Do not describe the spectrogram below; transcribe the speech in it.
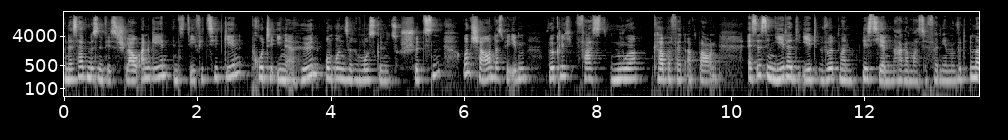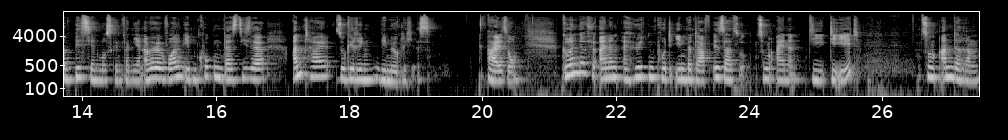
Und deshalb müssen wir es schlau angehen, ins Defizit gehen, Proteine erhöhen, um unsere Muskeln zu schützen und schauen, dass wir eben wirklich fast nur Körperfett abbauen. Es ist in jeder Diät, wird man ein bisschen Magermasse verlieren, man wird immer ein bisschen Muskeln verlieren, aber wir wollen eben gucken, dass dieser Anteil so gering wie möglich ist. Also, Gründe für einen erhöhten Proteinbedarf ist also zum einen die Diät, zum anderen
